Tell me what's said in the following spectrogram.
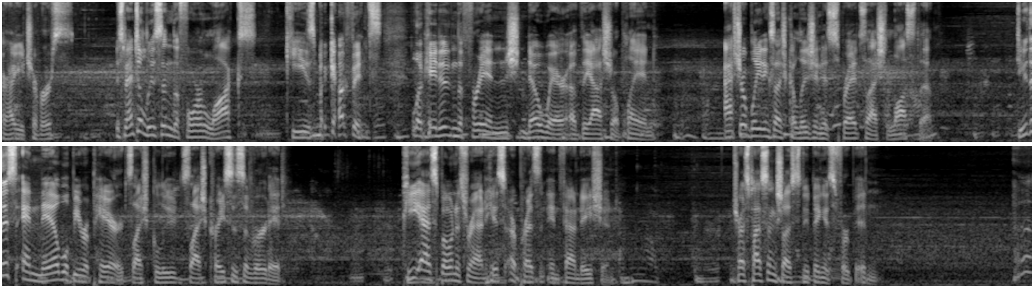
or how you traverse. It's meant to loosen the four locks keys MacGuffins located in the fringe nowhere of the astral plane. Astral bleeding slash collision has spread slash lost them. Do this and nail will be repaired slash glued slash crisis averted. PS bonus round hits are present in foundation. Trespassing slash snooping is forbidden. Huh?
